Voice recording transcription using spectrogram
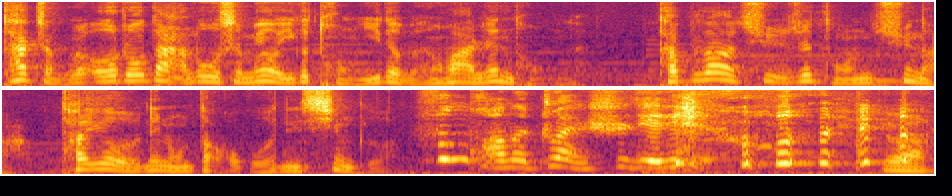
他整个欧洲大陆是没有一个统一的文化认同的，他不知道去认同去哪儿，他又有那种岛国的性格，疯狂的转世界地图。对吧？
